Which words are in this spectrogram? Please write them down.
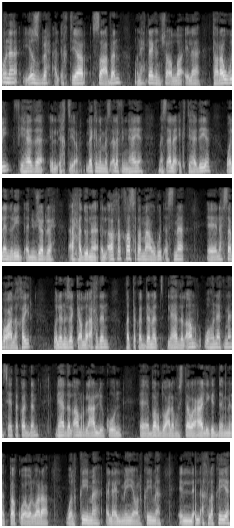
هنا يصبح الاختيار صعبا ونحتاج إن شاء الله إلى تروي في هذا الاختيار. لكن المسألة في النهاية مسألة اجتهادية ولا نريد أن يجرح أحدنا الآخر خاصة مع وجود أسماء نحسبه على خير ولا نزكي الله أحدا. قد تقدمت لهذا الأمر وهناك من سيتقدم لهذا الأمر لعله يكون برضو على مستوى عالي جدا من التقوى والورع والقيمة العلمية والقيمة الأخلاقية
